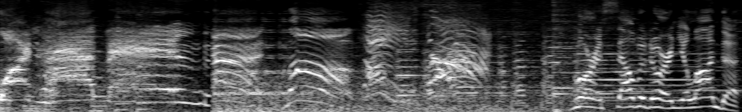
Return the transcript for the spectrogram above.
What happened? Dad! Mom! Hey, Brock! Flora, Salvador, and Yolanda.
